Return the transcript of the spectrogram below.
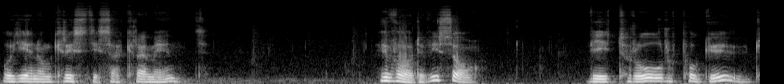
och genom Kristi sakrament. Hur var det vi sa? Vi tror på Gud.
